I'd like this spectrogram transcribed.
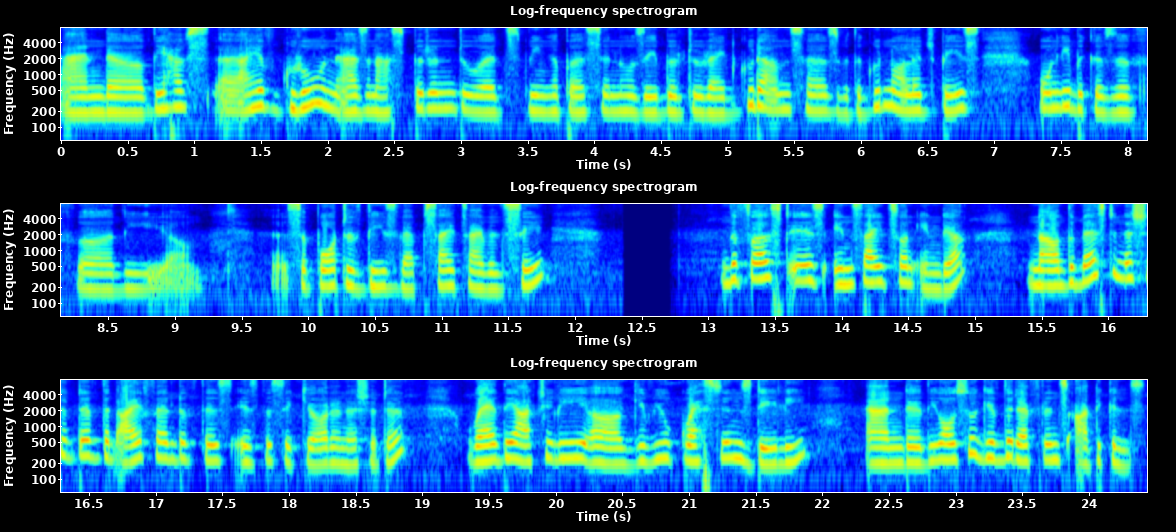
and uh, they have uh, I have grown as an aspirant towards being a person who's able to write good answers with a good knowledge base only because of uh, the um, uh, support of these websites I will say. The first is Insights on India now the best initiative that I felt of this is the secure initiative where they actually uh, give you questions daily and uh, they also give the reference articles.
